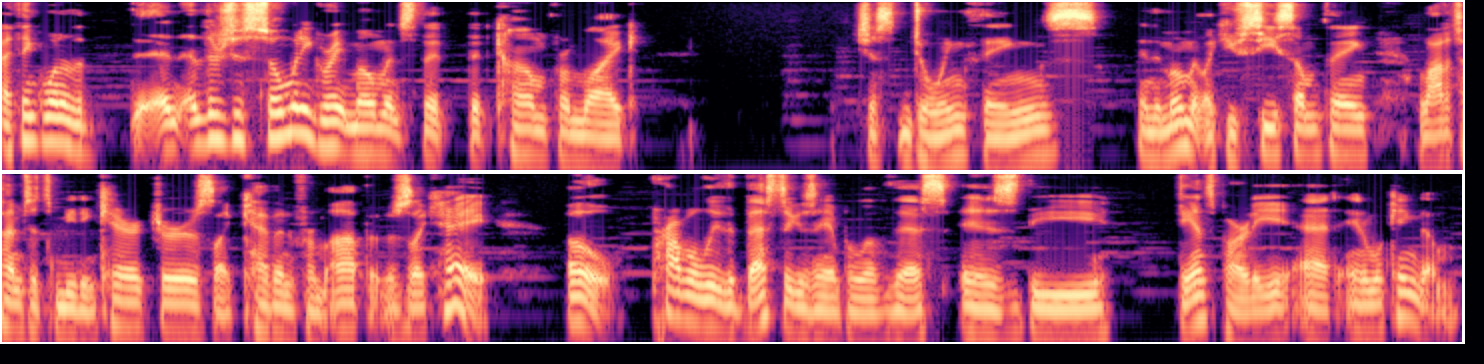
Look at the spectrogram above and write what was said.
I think one of the and there's just so many great moments that that come from like just doing things in the moment. Like you see something. A lot of times it's meeting characters, like Kevin from Up. It was like, hey, oh, probably the best example of this is the dance party at Animal Kingdom.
